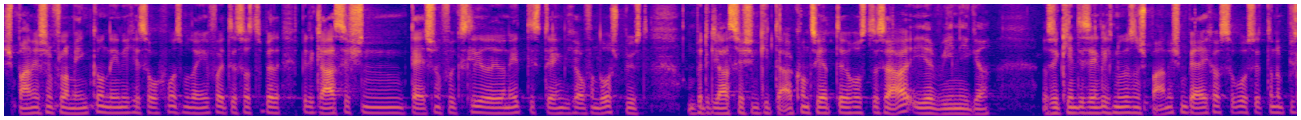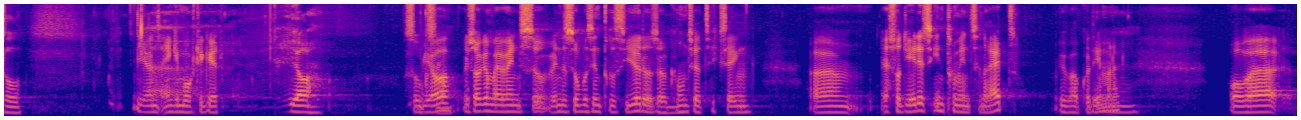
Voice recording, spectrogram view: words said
spanischen Flamenco und ähnliche Sachen, was man da einfällt. Das hast du bei, bei den klassischen deutschen Volkslieder ja nicht, dass du eigentlich auf und an spielst. Und bei den klassischen Gitarrkonzerten hast du das auch eher weniger. Also ich kenne das eigentlich nur aus dem spanischen Bereich aus, wo es halt dann ein bisschen... Ja, ins Eingemachte geht. Ja, so gesehen. Ja, ich sage mal, wenn, so, wenn das sowas interessiert, also grundsätzlich gesehen, ähm, es hat jedes Instrument seinen Reiz, überhaupt kein Thema mhm. nicht. Aber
